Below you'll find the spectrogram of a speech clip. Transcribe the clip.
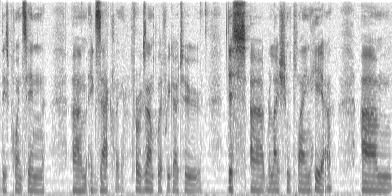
these points in um, exactly. For example if we go to this uh, relation plane here um,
